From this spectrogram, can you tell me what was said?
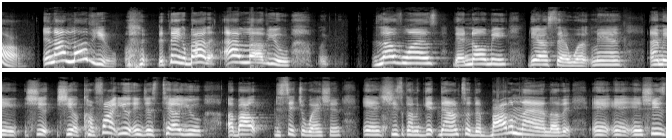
love. And I love you. the thing about it, I love you. Loved ones that know me, they'll say, Well, man, I mean, she she'll confront you and just tell you about the situation, and she's gonna get down to the bottom line of it, and, and, and she's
